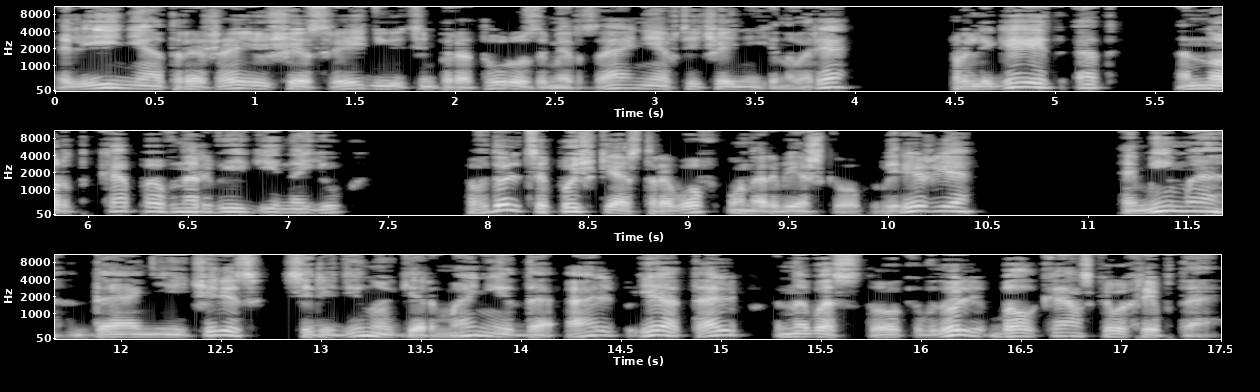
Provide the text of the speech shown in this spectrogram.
Линия, отражающая среднюю температуру замерзания в течение января, пролегает от Нордкапа в Норвегии на юг, вдоль цепочки островов у норвежского побережья, мимо Дании через середину Германии до Альп и от Альп на восток вдоль Балканского хребта.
